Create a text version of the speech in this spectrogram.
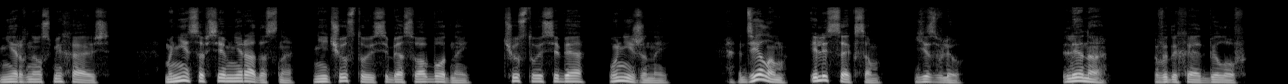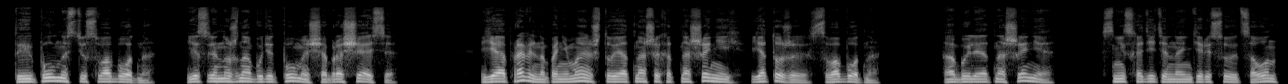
Нервно усмехаюсь. Мне совсем не радостно, не чувствую себя свободной, чувствую себя униженной. Делом или сексом? Язвлю. «Лена», — выдыхает Белов, — «ты полностью свободна. Если нужна будет помощь, обращайся». Я правильно понимаю, что и от наших отношений я тоже свободна. А были отношения? Снисходительно интересуется он,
